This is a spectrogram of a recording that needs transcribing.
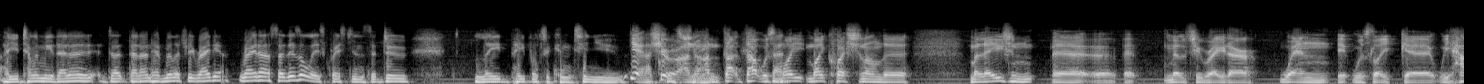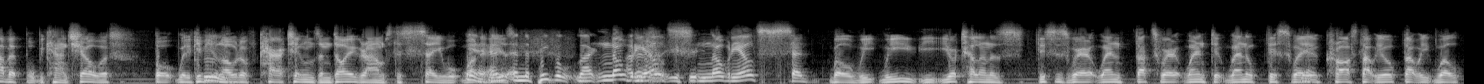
Are you telling me they don't that they don't have military radar? Radar. So there's all these questions that do lead people to continue. Yeah, uh, sure. And, and that that was But- my, my question on the Malaysian uh, uh, uh, military radar when it was like uh, we have it but we can't show it, but we'll give you a load of cartoons and diagrams to say what Hmm. yeah, it and, is. and the people like Nobody don't know, else. Nobody else said. Well, we, we. You're telling us this is where it went. That's where it went. It went up this way, Yeah. across that way, up that way. Well,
